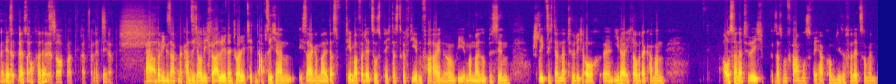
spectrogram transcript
Ja, der, ist, der ist auch verletzt. der ist auch gerade verletzt, okay. ja. Ja, aber wie gesagt, man kann sich auch nicht für alle Eventualitäten absichern. Ich sage mal, das Thema Verletzungspech, das trifft jeden Verein irgendwie immer mal so ein bisschen, schlägt sich dann natürlich auch äh, nieder. Ich glaube, da kann man, außer natürlich, dass man fragen muss, woher kommen diese Verletzungen,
